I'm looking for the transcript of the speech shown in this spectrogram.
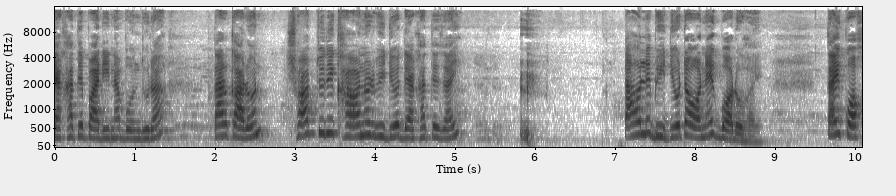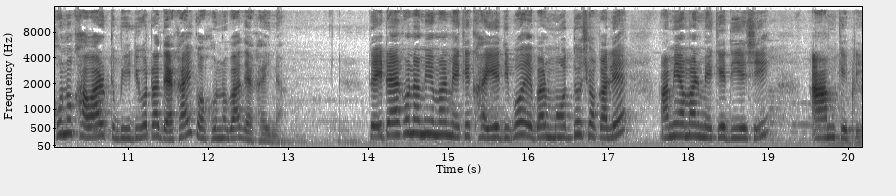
দেখাতে পারি না বন্ধুরা। তার কারণ সব যদি খাওয়ানোর ভিডিও দেখাতে যাই তাহলে ভিডিওটা অনেক বড় হয়। তাই কখনো খাওয়ার ভিডিওটা দেখাই কখনো বা দেখাই না। তো এটা এখন আমি আমার মেয়েকে খাইয়ে দিব। এবার মধ্য সকালে আমি আমার মেয়েকে দিয়েছি আম কেটে।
